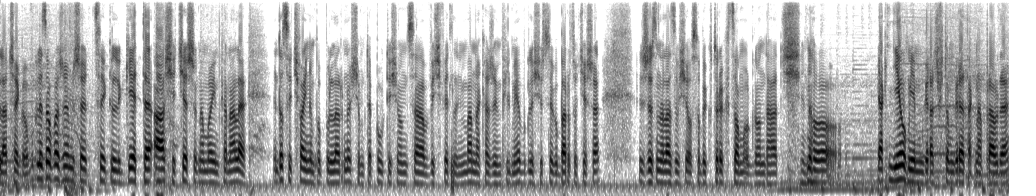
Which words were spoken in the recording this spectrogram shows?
dlaczego. W ogóle zauważyłem, że cykl GTA się cieszy na moim kanale dosyć fajną popularnością, te pół tysiąca wyświetleń mam na każdym filmie. W ogóle się z tego bardzo cieszę, że znalazły się osoby, które chcą oglądać, no, jak nie umiem grać w tą grę tak naprawdę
